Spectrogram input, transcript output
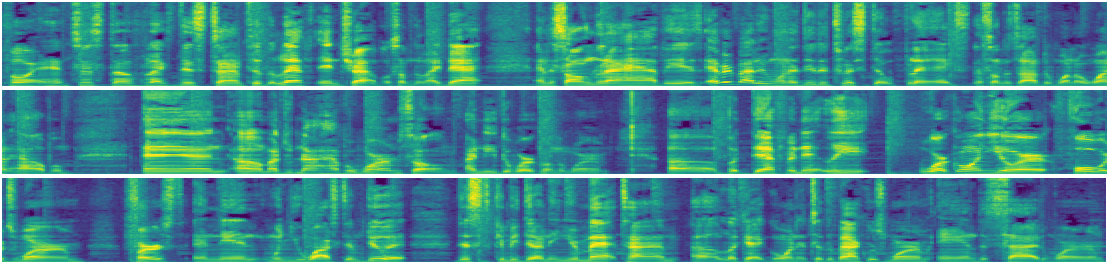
four, and twisto flex this time to the left and travel. Something like that. And the song that I have is Everybody Wanna Do the Twisto Flex. That's on the Zonda 101 album. And um, I do not have a worm song. I need to work on the worm. Uh, but definitely work on your forwards worm first, and then when you watch them do it, this can be done in your mat time. Uh, look at going into the backwards worm and the side worm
